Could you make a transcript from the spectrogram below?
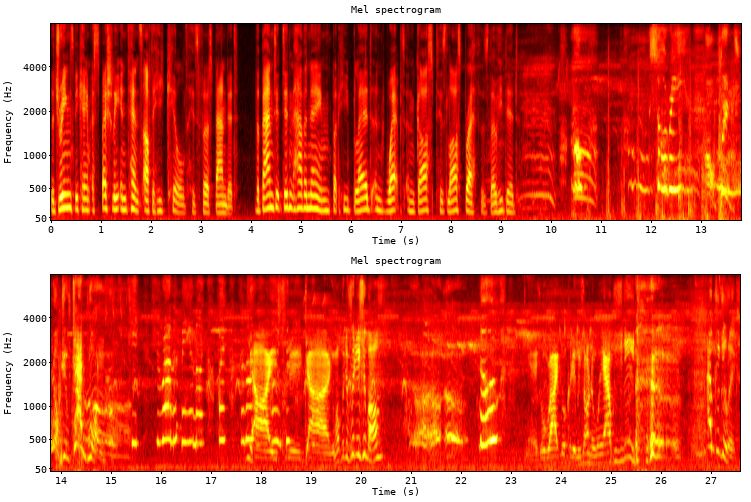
The dreams became especially intense after he killed his first bandit. The bandit didn't have a name, but he bled and wept and gasped his last breath as though he did. Mm. Oh, sorry. Oh, Prince, look, you've tagged one. Oh, he, he ran at me and I, I, and I. Nicely done. Want me to finish him off? No. Yes, all right. Look at him. He's on the way out as it is. How'd you do it?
